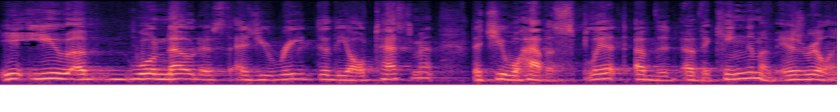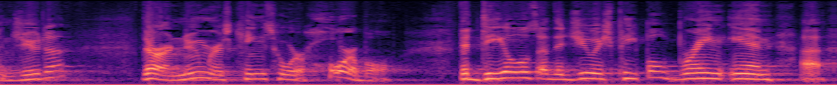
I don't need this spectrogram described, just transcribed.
You, uh, will notice as you read through the Old Testament that you will have a split of the, of the kingdom of Israel and Judah. There are numerous kings who are horrible the deals of the Jewish people bring in uh,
